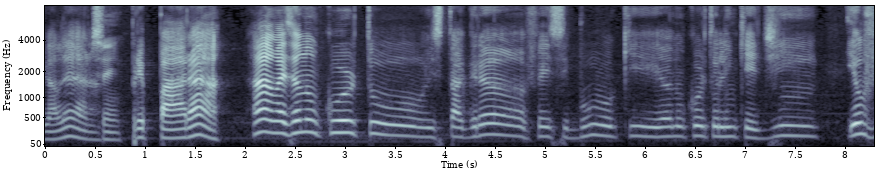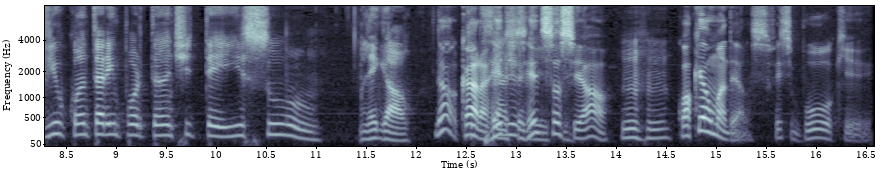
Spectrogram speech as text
galera? Sim. Preparar? Ah, mas eu não curto Instagram, Facebook, eu não curto LinkedIn. Eu vi o quanto era importante ter isso legal. Não, cara, que rede, rede disso? social, Uhum. qualquer uma delas, Facebook,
